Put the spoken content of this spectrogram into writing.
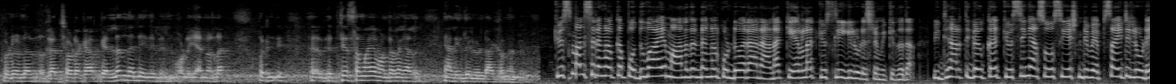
ഇവിടെയുള്ള കച്ചവടക്കാർക്കും എല്ലാം തന്നെ ഇതിൽ ഇൻവോൾവ് ചെയ്യാനുള്ള ഒരു വ്യത്യസ്തമായ മണ്ഡലങ്ങൾ ഞാൻ ഇതിൽ ഇതിലുണ്ടാക്കുന്നുണ്ട് ക്വിസ് മത്സരങ്ങൾക്ക് പൊതുവായ മാനദണ്ഡങ്ങൾ കൊണ്ടുവരാനാണ് കേരള ക്വിസ് ലീഗിലൂടെ ശ്രമിക്കുന്നത്. വിദ്യാർത്ഥികൾക്ക് ക്വിസിംഗ് അസോസിയേഷന്റെ വെബ്സൈറ്റിലൂടെ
